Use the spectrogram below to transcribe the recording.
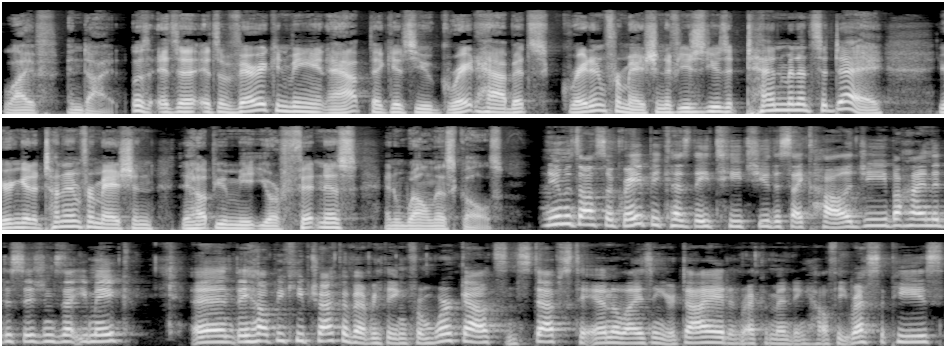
life, and diet. Listen, it's a it's a very convenient app that gives you great habits, great information. If you just use it 10 minutes a day, you're going to get a ton of information to help you meet your fitness and wellness goals. Noom is also great because they teach you the psychology behind the decisions that you make. And they help you keep track of everything from workouts and steps to analyzing your diet and recommending healthy recipes.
